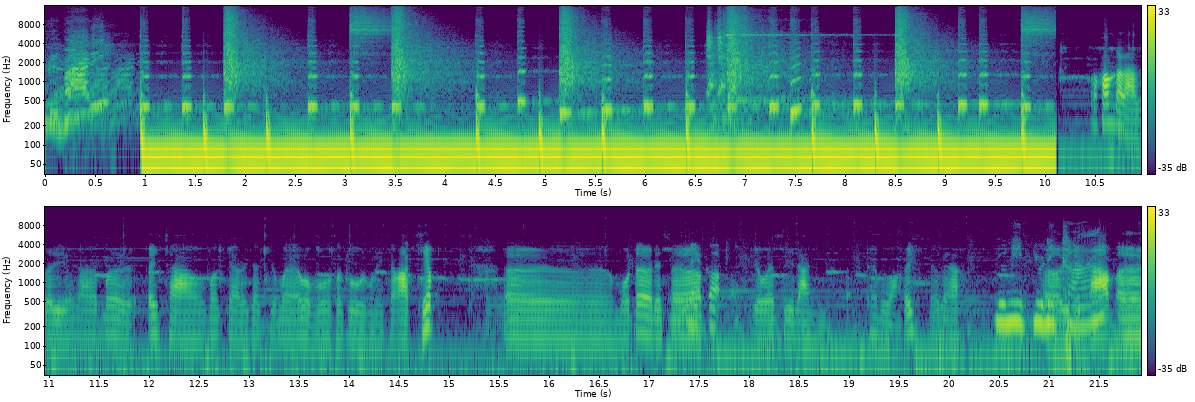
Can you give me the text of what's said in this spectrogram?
everybody. có khó cả làm gì là mơ ấy chào mơ kèo đấy chào kiếm mơ bổng bổng tôi một ngày chào ạt khiếp ờ một đờ để sớm USC lần thế bỏ ấy thế này hả unit unit ครับเออ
